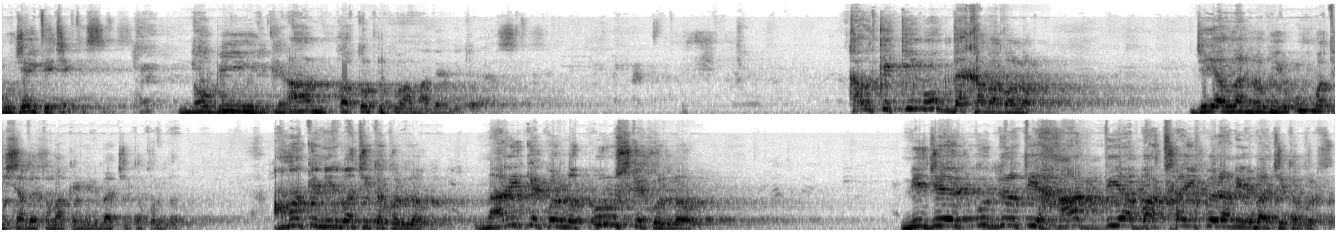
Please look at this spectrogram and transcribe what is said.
বুঝাইতে চাইতেছি, নবীর গ্রাম কতটুকু আমাদের ভিতরে আছে? কালকে কি মুখ দেখাবা বলো? যে আল্লাহ নবীর উম্মত হিসাবে তোমাকে নির্বাচিত করল, আমাকে নির্বাচিত করল, নারীকে করল, পুরুষকে করল। নিজের কুদরতি হাত দিয়া বাছাই করে নির্বাচিত করছে।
